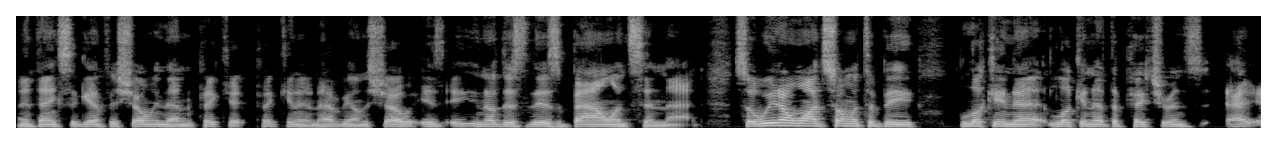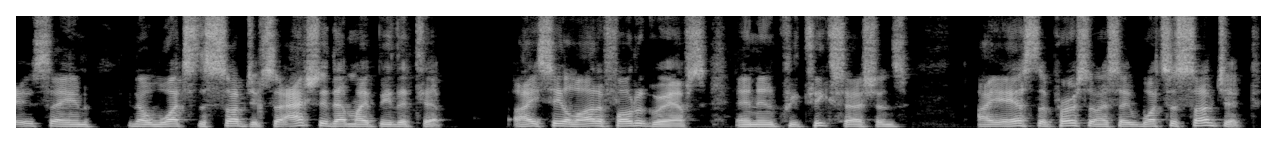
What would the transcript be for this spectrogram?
and thanks again for showing that and pick it, picking it and having me on the show is, you know, there's there's balance in that. So we don't want someone to be looking at looking at the picture and saying, you know, what's the subject. So actually, that might be the tip. I see a lot of photographs, and in critique sessions, I ask the person, I say, "What's the subject?"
